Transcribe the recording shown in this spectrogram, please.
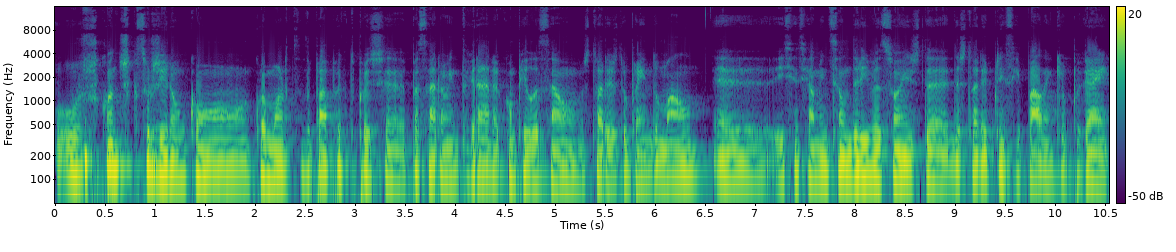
os contos que surgiram com, com a morte do Papa, que depois uh, passaram a integrar a compilação Histórias do Bem e do Mal, uh, essencialmente são derivações da, da história principal em que eu peguei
